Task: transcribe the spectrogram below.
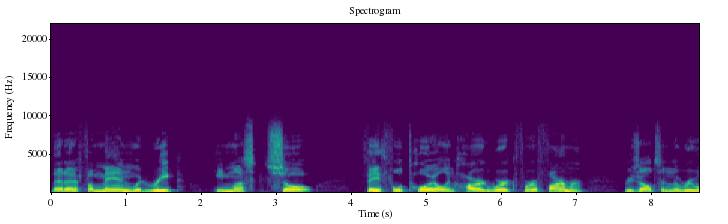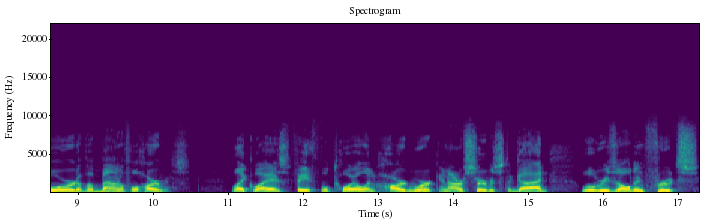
that if a man would reap he must sow. Faithful toil and hard work for a farmer results in the reward of a bountiful harvest. Likewise, faithful toil and hard work in our service to God will result in fruits,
